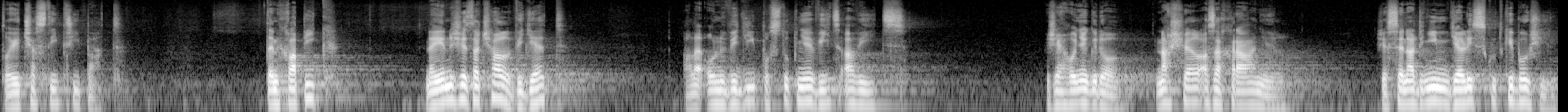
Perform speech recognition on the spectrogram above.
To je častý případ. Ten chlapík nejenže začal vidět, ale on vidí postupně víc a víc. Že ho někdo našel a zachránil. Že se nad ním děli skutky boží.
